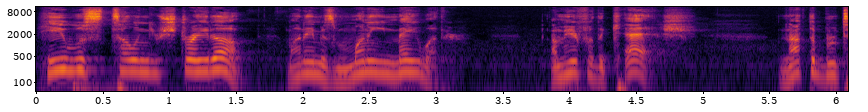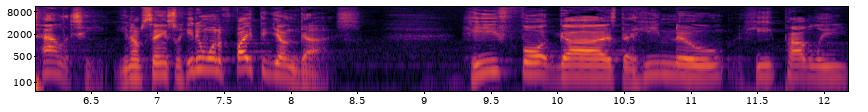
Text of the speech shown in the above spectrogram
He was telling you straight up my name is Money Mayweather. I'm here for the cash, not the brutality. You know what I'm saying? So he didn't want to fight the young guys. He fought guys that he knew he probably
